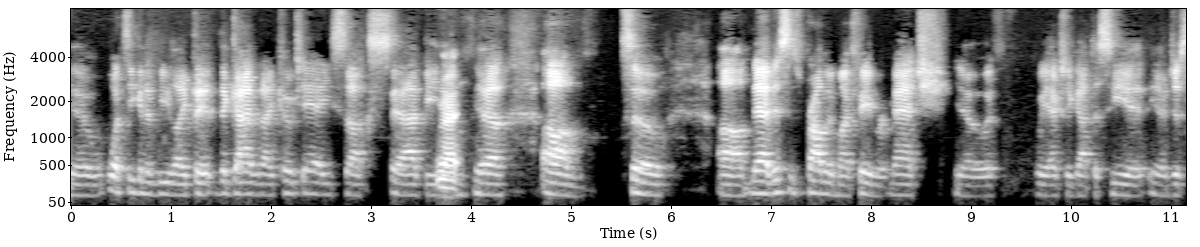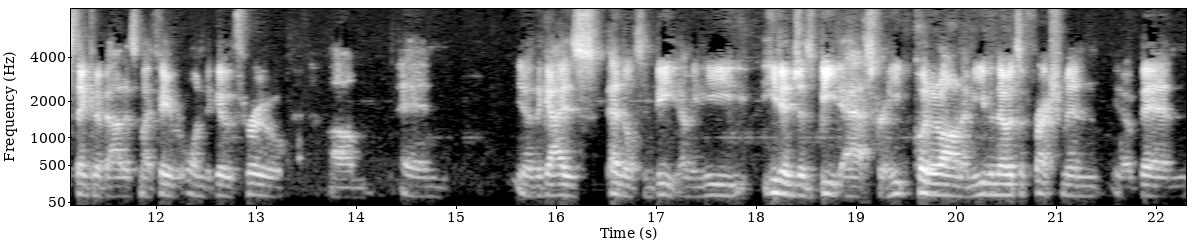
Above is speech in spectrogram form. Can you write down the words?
You know, what's he going to be like? The the guy that I coach, yeah, he sucks. Yeah, I beat right. him. Yeah. Um, so um, yeah, this is probably my favorite match. You know, if we actually got to see it, you know, just thinking about it, it's my favorite one to go through. Um, and you know, the guys Pendleton beat. I mean, he he didn't just beat Askren; he put it on him, even though it's a freshman. You know, Ben.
